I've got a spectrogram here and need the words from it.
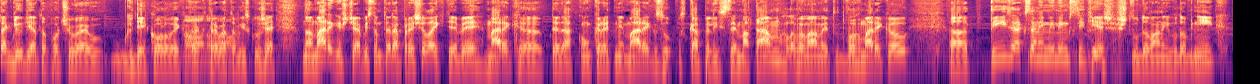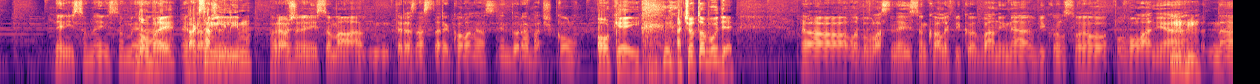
Tak ľudia to počúvajú kdekoľvek, No, tak no, treba no. to vyskúšať. No a Marek, ešte aby som teda prešiel aj k tebe. Marek, e, teda konkrétne Marek z, z kapely Sema tam, lebo máme tu dvoch Marekov. A ty, ak sa nemýlim, si tiež študovaný hudobník. Není som, není som. Ja, Dobre, tak sa mýlim. Vrám, že není som a teraz na staré kolena si idem dorábať školu. OK. A čo to bude? Uh, lebo vlastne není som kvalifikovaný na výkon svojho povolania Mhm. mm-hmm. na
